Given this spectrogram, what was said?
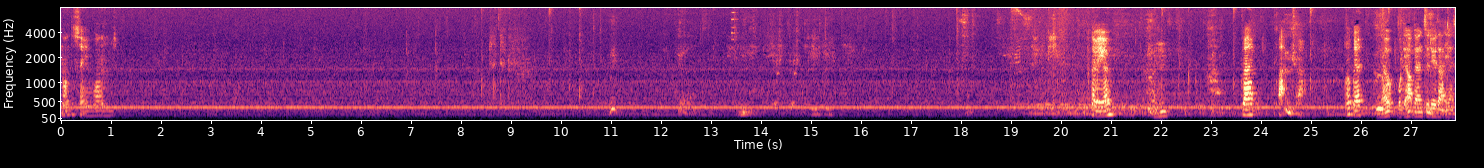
not the same ones. There we go. hmm Grab that trap. Okay. Nope, we're not going to do that yet.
